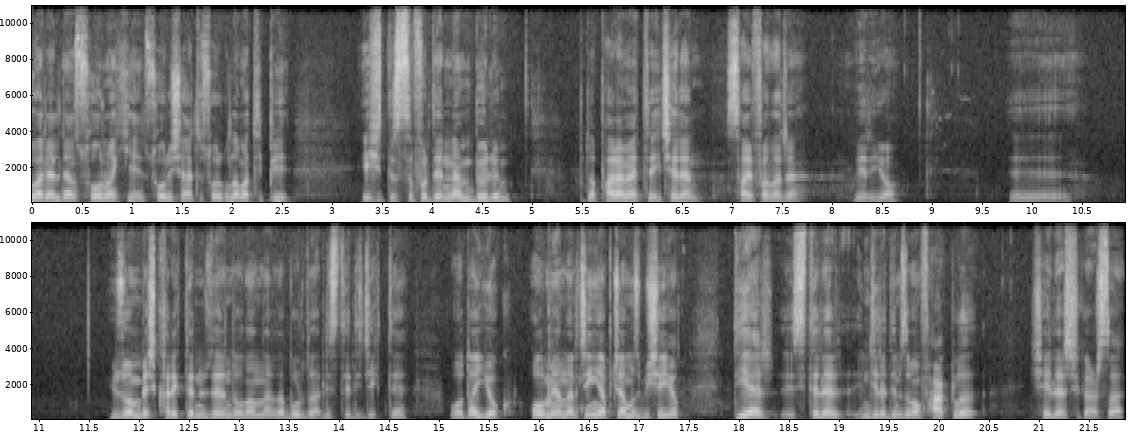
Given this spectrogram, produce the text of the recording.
URL'den sonraki soru işareti sorgulama tipi eşittir sıfır denilen bölüm. Bu da parametre içeren sayfaları veriyor. Ee, 115 karakterin üzerinde olanları da burada listeleyecekti. O da yok. Olmayanlar için yapacağımız bir şey yok. Diğer siteler incelediğimiz zaman farklı şeyler çıkarsa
